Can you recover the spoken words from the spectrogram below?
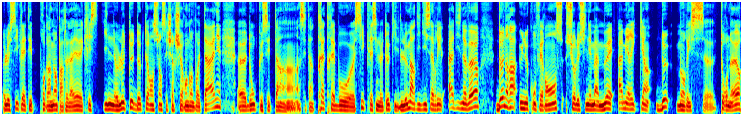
Le cycle a été programmé en partenariat avec Christine Leteux, docteur en sciences et chercheur en Grande-Bretagne. Euh, donc c'est un c'est un très très beau cycle. Christine Leteux qui le mardi 10 avril à 19h donnera une conférence sur le cinéma muet américain de Maurice Tourneur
